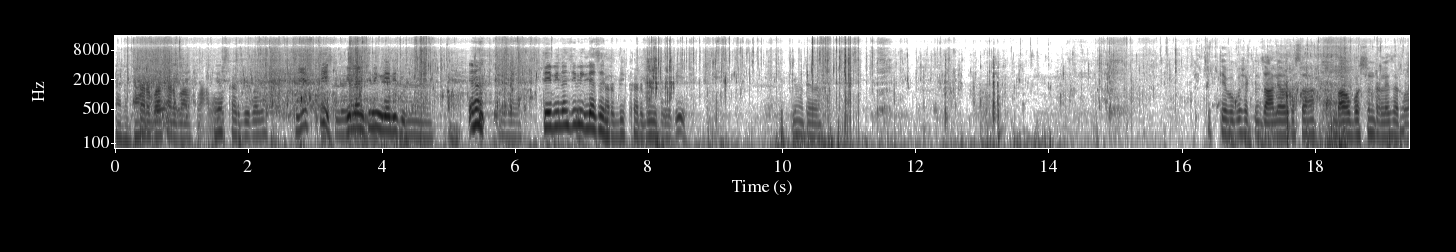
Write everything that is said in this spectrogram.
वाव, बघा. ती. विलनची निघलेली ती. ते विलनची निघली असेल. खरबी खरबी. किती मोठ्या ते बघू शकतो. जाल्यावर कसा भाव बसून राहिले सर्व.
